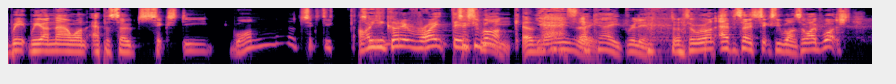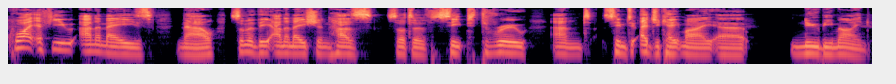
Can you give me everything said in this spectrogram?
we we are now on episode sixty one, sixty. Oh, you got it right this 61. week. Yes, Amazing. okay, brilliant. so we're on episode 61. So I've watched quite a few animes now. Some of the animation has sort of seeped through and seemed to educate my, uh, newbie mind.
